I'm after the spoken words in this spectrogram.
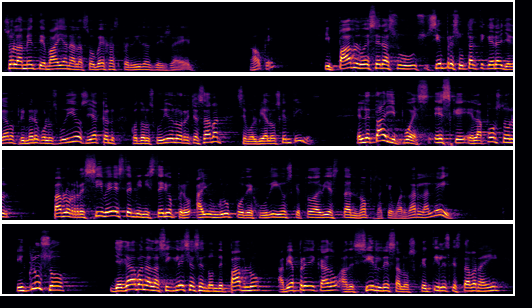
solamente vayan a las ovejas perdidas de Israel. Ah, ok. Y Pablo, esa era su, siempre su táctica era, llegaba primero con los judíos y ya cuando los judíos lo rechazaban, se volvía a los gentiles. El detalle, pues, es que el apóstol Pablo recibe este ministerio, pero hay un grupo de judíos que todavía están, no, pues hay que guardar la ley. Incluso llegaban a las iglesias en donde Pablo había predicado a decirles a los gentiles que estaban ahí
